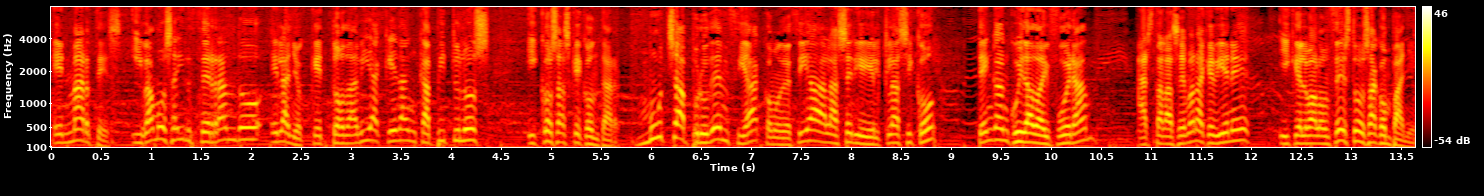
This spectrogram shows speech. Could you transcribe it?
en martes y vamos a ir cerrando el año, que todavía quedan capítulos y cosas que contar. Mucha prudencia, como decía la serie y el clásico. Tengan cuidado ahí fuera. Hasta la semana que viene y que el baloncesto os acompañe.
